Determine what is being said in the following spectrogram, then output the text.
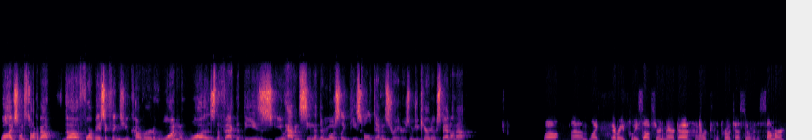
Well, I just want to talk about the four basic things you covered. One was the fact that these, you haven't seen that they're mostly peaceful demonstrators. Would you care to expand on that? Well, um, like every police officer in America, I worked the protests over the summer.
